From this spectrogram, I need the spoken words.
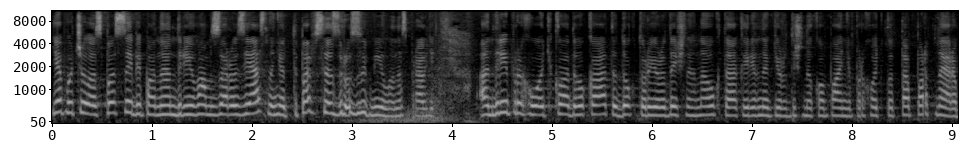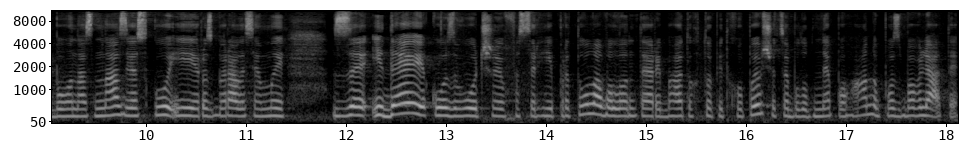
Я почула. Спасибі, пане Андрію, вам за роз'яснення. Тепер все зрозуміло. Насправді Андрій Приходько, адвокат, доктор юридичних наук та керівник юридичної компанії Приходько та партнер був у нас на зв'язку. І розбиралися ми з ідеєю, яку озвучив Сергій Притула, волонтер. І багато хто підхопив, що це було б непогано позбавляти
